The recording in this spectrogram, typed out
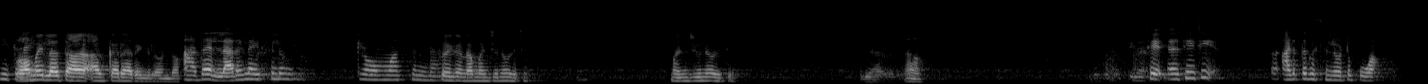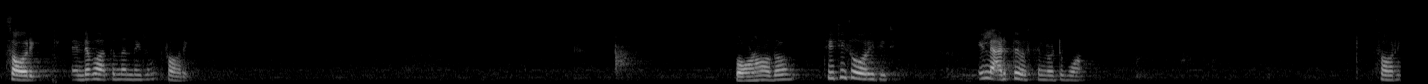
ട്രോമ ഇല്ലാത്ത ആൾക്കാർ ആരെങ്കിലും ഉണ്ടോ? അതെല്ലാവരുടെ ലൈഫിലും ട്രോമാസ് ഉണ്ട് മഞ്ജുനെ വിളിച്ച്. മഞ്ജുവിനെ വിളിച്ച്. ആ. ചേച്ചി അടുത്ത ക്വസ്റ്റ്യനിലോട്ട് പോവാം. സോറി എന്റെ ഭാഗത്തുനിന്ന് എന്തെങ്കിലും? സോറി പോണോ അതോ? ചേച്ചി സോറി ചേച്ചി. ഇല്ല അടുത്ത ക്വസ്റ്റ്യനിലോട്ട് പോവാം. സോറി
